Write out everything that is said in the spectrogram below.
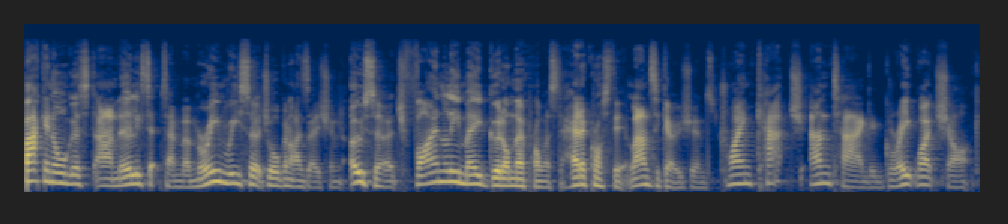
Back in August and early September, marine research organisation OCEARCH finally made good on their promise to head across the Atlantic Ocean to try and catch and tag a great white shark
